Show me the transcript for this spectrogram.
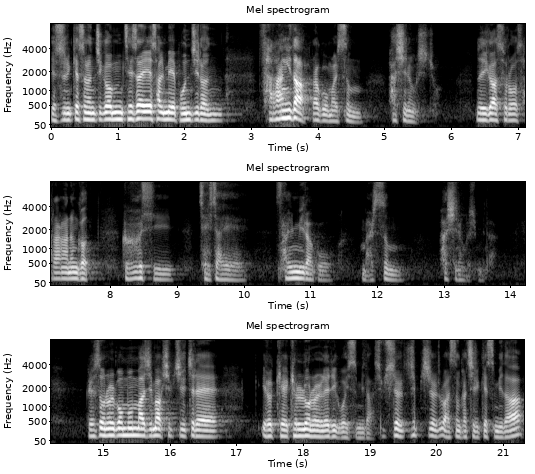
예수님께서는 지금 제자의 삶의 본질은 사랑이다 라고 말씀하시는 것이죠. 너희가 서로 사랑하는 것, 그것이 제자의 삶이라고 말씀하시는 것입니다. 그래서 오늘 본문 마지막 17절에 이렇게 결론을 내리고 있습니다. 17절, 17절 말씀 같이 읽겠습니다.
